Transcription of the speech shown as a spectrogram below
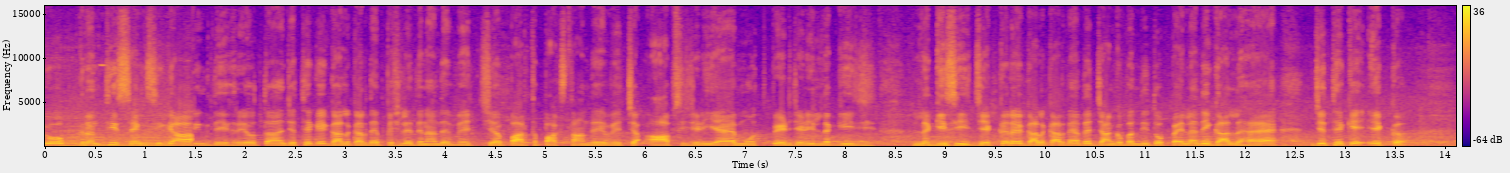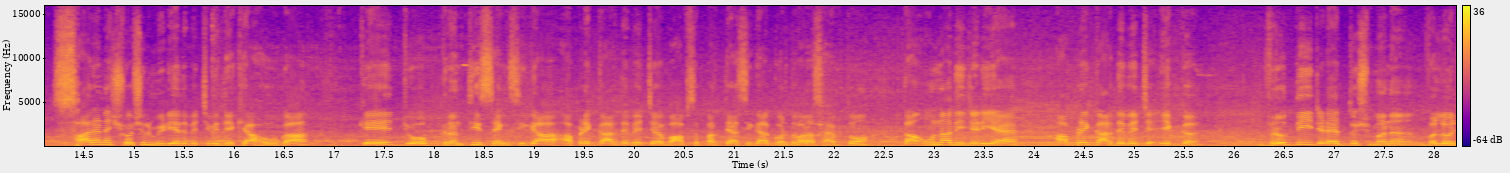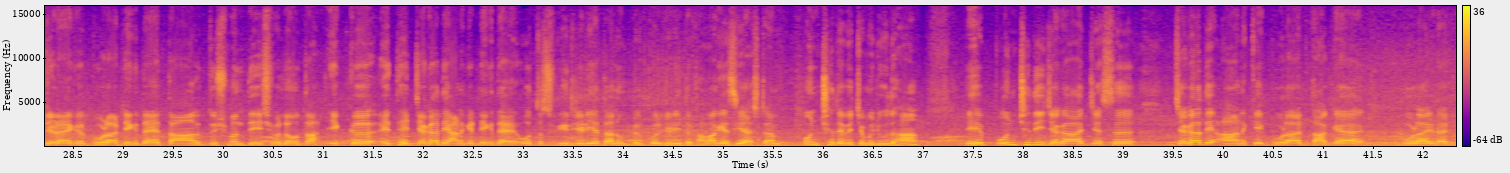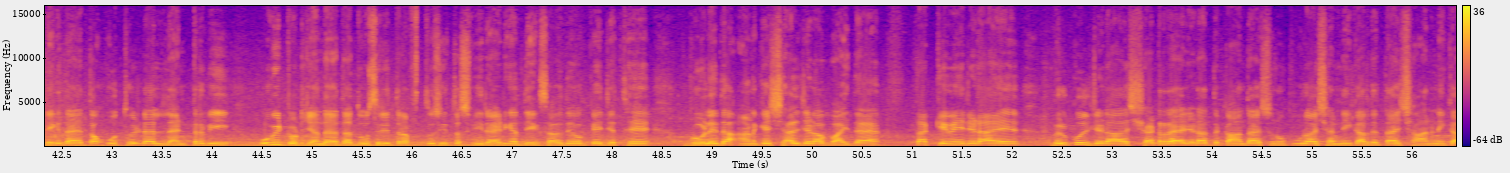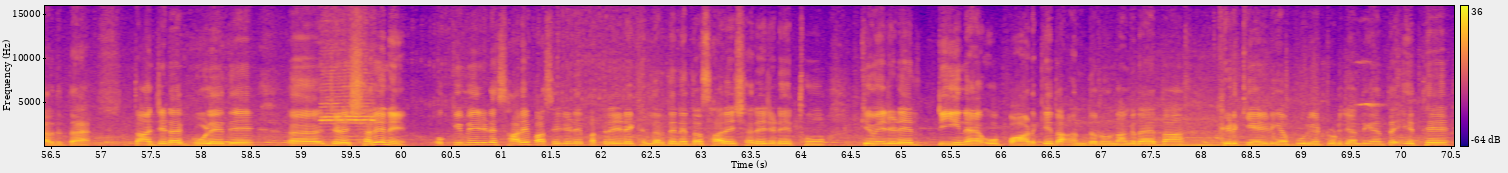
ਜੋ ਗ੍ਰੰਥੀ ਸਿੰਘ ਸੀਗਾ ਦੇਖ ਰਹੇ ਹੋ ਤਾਂ ਜਿੱਥੇ ਕਿ ਗੱਲ ਕਰਦੇ ਹਾਂ, ਪਿਛਲੇ ਦਿਨਾਂ ਦੇ ਵਿੱਚ ਭਾਰਤ ਪਾਕਿਸਤਾਨ ਦੇ ਵਿੱਚ ਆਪਸੀ ਜਿਹੜੀ ਹੈ ਮੁੱਠਭੇੜ ਜਿਹੜੀ ਲੱਗੀ ਲੱਗੀ ਸੀ। ਜੇਕਰ ਗੱਲ ਕਰਦੇ ਹਾਂ ਤੇ ਜੰਗਬੰਦੀ ਤੋਂ ਪਹਿਲਾਂ ਦੀ ਗੱਲ ਹੈ, ਜਿੱਥੇ ਕਿ ਇੱਕ ਸਾਰਿਆਂ ਨੇ ਸੋਸ਼ਲ ਮੀਡੀਆ ਦੇ ਵਿੱਚ ਵੀ ਦੇਖਿਆ ਹੋਊਗਾ ਕਿ ਜੋ ਗ੍ਰੰਥੀ ਸਿੰਘ ਸੀਗਾ, ਆਪਣੇ ਘਰ ਦੇ ਵਿੱਚ ਵਾਪਸ ਪਰਤਿਆ ਸੀਗਾ ਗੁਰਦੁਆਰਾ ਸਾਹਿਬ ਤੋਂ, ਤਾਂ ਉਹਨਾਂ ਦੀ ਜਿਹੜੀ ਹੈ, ਆਪਣੇ ਘਰ ਦੇ ਵਿੱਚ ਇੱਕ ਵਿਰੋਧੀ ਜਿਹੜਾ ਦੁਸ਼ਮਣ ਵੱਲੋਂ ਜਿਹੜਾ ਇੱਕ ਗੋਲਾ ਡਿੱਗਦਾ ਹੈ, ਤਾਂ ਦੁਸ਼ਮਣ ਦੇਸ਼ ਵੱਲੋਂ ਤਾਂ ਇੱਕ ਇੱਥੇ ਜਗ੍ਹਾ ਤੇ ਆਣ ਕੇ ਡਿੱਗਦਾ ਹੈ। ਉਹ ਤਸਵੀਰ ਜਿਹੜੀ ਹੈ ਤੁਹਾਨੂੰ ਬਿਲਕੁਲ ਜਿਹੜੀ ਦਿਖਾਵਾਂਗੇ ਅਸੀਂ ਇਸ ਟਾਈਮ ਪੁੰਛ ਦੇ ਵਿੱਚ ਮੌਜੂਦ ਹਾਂ। ਇਹ ਪੁੰਛ ਦੀ ਜਗ੍ਹਾ ਜਿਸ ਜਗ੍ਹਾ ਤੇ ਆਣ ਕੇ ਗੋਲਾ ਦਾਗਾ ਹੈ, ਗੋਲਾ ਜਿਹੜਾ ਡਿੱਗਦਾ ਹੈ, ਤਾਂ ਉੱਥੋਂ ਜਿਹੜਾ ਲੈਂਟਰ ਵੀ, ਉਹ ਵੀ ਟੁੱਟ ਜਾਂਦਾ ਹੈ। ਤਾਂ ਦੂਸਰੀ ਤਰਫ ਤੁਸੀਂ ਤਸਵੀਰਾਂ ਜਿਹੜੀਆਂ ਦੇਖ ਸਕਦੇ ਹੋ ਕਿ ਜਿੱਥੇ ਗੋਲੇ ਦਾ ਆਣ ਕੇ ਸ਼ੈਲ ਜਿਹੜਾ ਵੱਜਦਾ ਹੈ, ਤਾਂ ਕਿਵੇਂ ਜਿਹੜਾ ਹੈ ਬਿਲਕੁਲ ਜਿਹੜਾ ਸ਼ਟਰ ਹੈ, ਜਿਹੜਾ ਦੁਕਾਨ ਦਾ ਇਸ ਨੂੰ ਪੂਰਾ ਛੰਨੀ ਕਰ ਦਿੱਤਾ ਹੈ ਛਾਨਣੀ ਕਰ ਦਿੱਤਾ ਹੈ। ਤਾਂ ਜਿਹੜਾ ਗੋਲੇ ਦੇ ਜਿਹੜੇ ਸ਼ਰੇ ਨੇ, ਉਹ ਕਿਵੇਂ ਜਿਹੜੇ ਸਾਰੇ ਪਾਸੇ ਜਿਹੜੇ ਪੱਤਰੇ ਜਿਹੜੇ ਖਿਲਰਦੇ ਨੇ, ਤਾਂ ਸਾਰੇ ਸ਼ਰੇ ਜਿਹੜੇ ਇੱਥੋਂ ਕਿਵੇਂ ਜਿਹੜੇ ਟੀਨ ਹੈ, ਉਹ ਪਾੜ ਕੇ ਤਾਂ ਅੰਦਰ ਨੂੰ ਲੰਘਦਾ ਹੈ, ਤਾਂ ਖਿੜਕੀਆਂ ਜਿਹੜੀਆਂ ਪੂਰੀਆਂ ਟੁੱਟ ਜਾਂਦੀਆਂ ਤੇ ਇੱਥੇ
